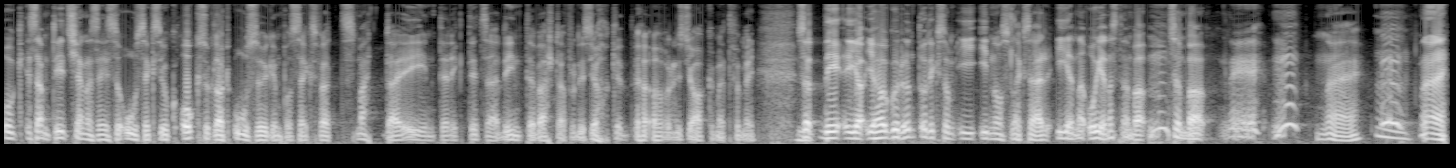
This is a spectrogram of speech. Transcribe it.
och samtidigt känna sig så osexig och, och såklart osugen på sex, för att smärta är inte riktigt så här, det är inte värsta afrodisiakumet för mig. Så att det, jag, jag har gått runt och liksom i, i någon slags så här, ena, å ena sidan bara, mm, sen bara, nej, mm, nej, Mm. nej.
